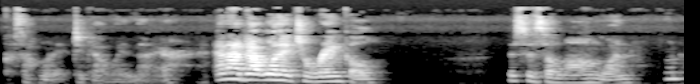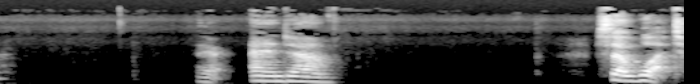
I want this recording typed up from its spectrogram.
because I want it to go in there. And I don't want it to wrinkle. This is a long one. There. And um, so what?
